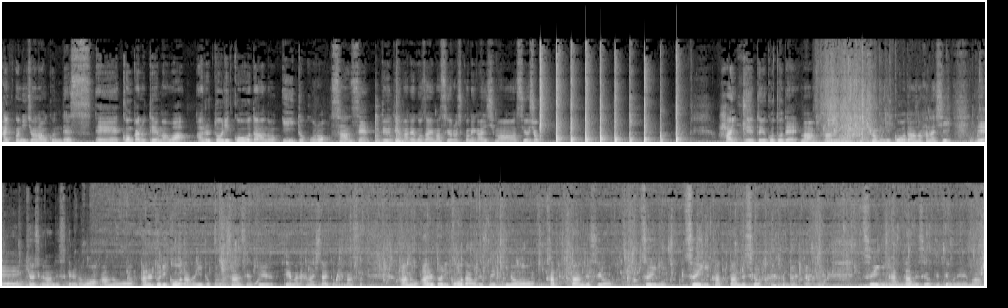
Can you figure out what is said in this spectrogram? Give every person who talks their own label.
Speaker 1: はい、こんにちは、なおくんです。えー今回のテーマは、アルトリコーダーのいいところ3選というテーマでございます。よろしくお願いします。よいしょ。はい、えーということで、まあ、あの、今日もリコーダーの話で恐縮なんですけれども、あの、アルトリコーダーのいいところ3選というテーマで話したいと思います。あの、アルトリコーダーをですね、昨日買ったんですよ。ついに。ついに買ったんですよ。ついに買ったんですよって言ってもね、まあ、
